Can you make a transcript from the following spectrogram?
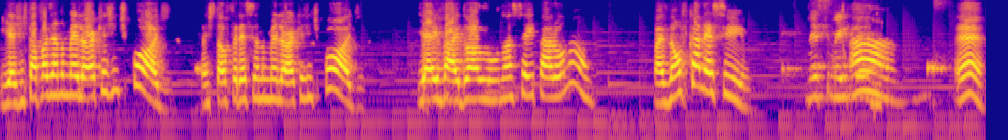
E a gente está fazendo o melhor que a gente pode. A gente está oferecendo o melhor que a gente pode. E aí vai do aluno aceitar ou não. Mas não ficar nesse. Nesse meio termo. Ah, é,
